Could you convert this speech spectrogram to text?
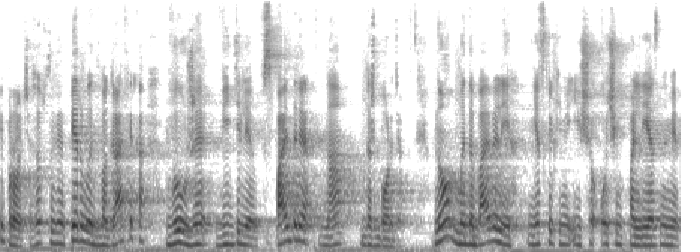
и прочее. Собственно говоря, первые два графика вы уже видели в спайдере на дашборде. Но мы добавили их несколькими еще очень полезными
